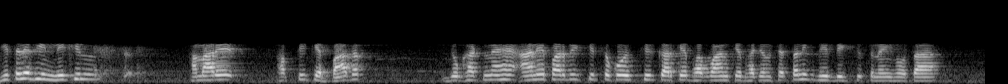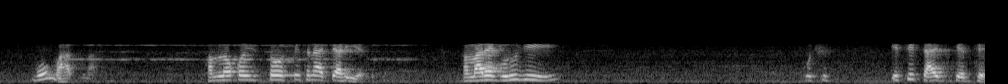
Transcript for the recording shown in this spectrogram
जितने भी निखिल हमारे भक्ति के बाधक जो घटना है, आने पर भी चित्त को स्थिर करके भगवान के भजन से तनिक भी विकसित नहीं होता, वो महात्मा हम लोग को इसको सीखना चाहिए। हमारे गुरुजी कुछ इसी टाइप के थे,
